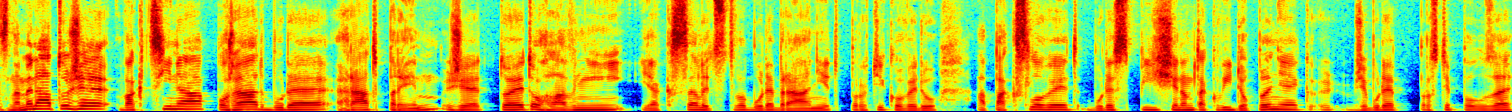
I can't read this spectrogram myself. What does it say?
Znamená to, že vakcína pořád bude hrát prim, že to je to hlavní, jak se lidstvo bude bránit proti covidu a Paxlovid bude spíš jenom takový doplněk, že bude prostě pouze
